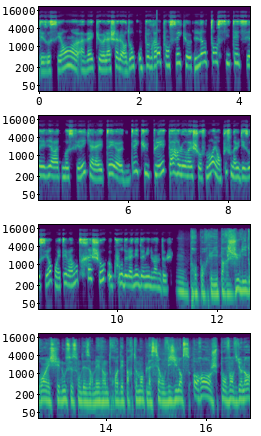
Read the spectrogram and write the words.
des océans avec la chaleur. Donc, on peut vraiment penser que l'intensité de ces rivières atmosphériques, elle a été décuplée décuplé par le réchauffement. Et en plus, on a eu des océans qui ont été vraiment très chauds au cours de l'année 2022. Propos recueillis par Julie Droit. Et chez nous, ce sont désormais 23 départements placés en vigilance orange pour vent violent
